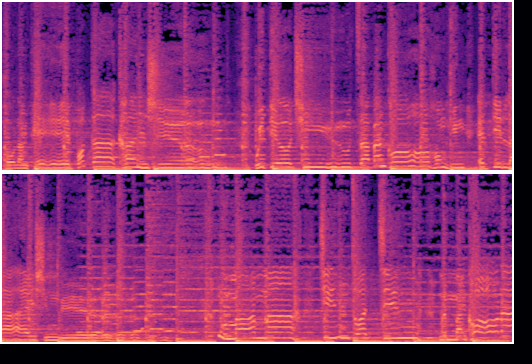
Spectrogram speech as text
互人提拔甲牵上，为着抢十万块红杏，一直来生命。我妈妈真绝情，两万块来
